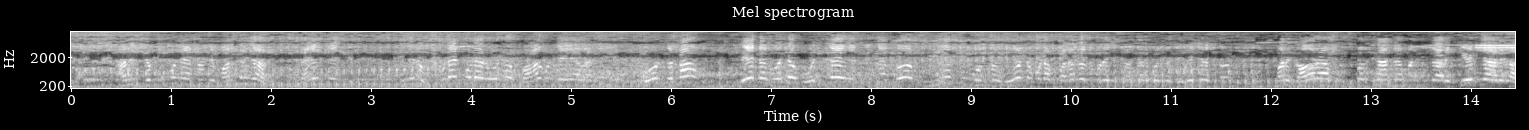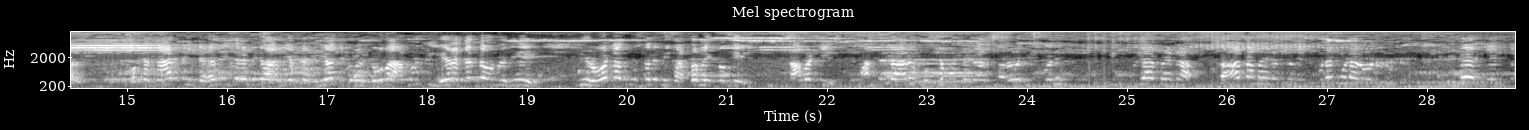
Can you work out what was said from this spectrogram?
అని చెప్పుకునేటువంటి మంత్రి గారు దయచేసి మీరు కూడా కూడా రోడ్డు బాగు చేయాలని కోరుతున్నాం. లేకపోతే వచ్చే ఎన్నికల్లో బీజేపీ కొంత ఓటు కూడా పడదని కూడా ఈ సందర్భంగా తెలియజేస్తాం మరి గౌరవ మున్సిపల్ శాఖ మంత్రి గారు కేటీఆర్ గారు ఒకసారి మీ జగదీష్ రెడ్డి గారి యొక్క నియోజకవర్గంలో అభివృద్ధి ఏ రకంగా ఉన్నది? ఈ రోడ్ల చూస్తే మీకు అర్థమవుతుంది. కాబట్టి మంత్రి గారు ముఖ్యమంత్రి గారు చొరవ తీసుకొని ఈ సూర్యాపేట దాతమైనటువంటి కూడా కూడా రోడ్లు రిపేర్ చేసి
